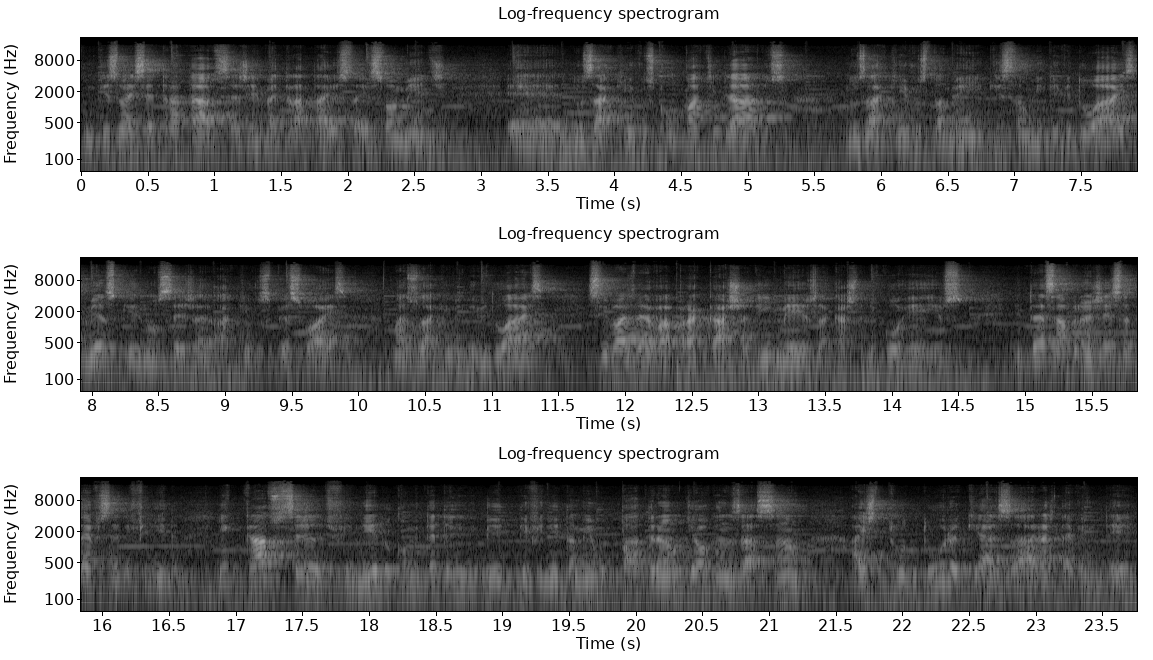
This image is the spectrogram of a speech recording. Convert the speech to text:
com que isso vai ser tratado. Se a gente vai tratar isso aí somente é, nos arquivos compartilhados, nos arquivos também que são individuais, mesmo que não sejam arquivos pessoais, mas os arquivos individuais, se vai levar para a caixa de e-mails, a caixa de correios. Então essa abrangência deve ser definida. E caso seja definido, o comitê tem que definir também um padrão de organização, a estrutura que as áreas devem ter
